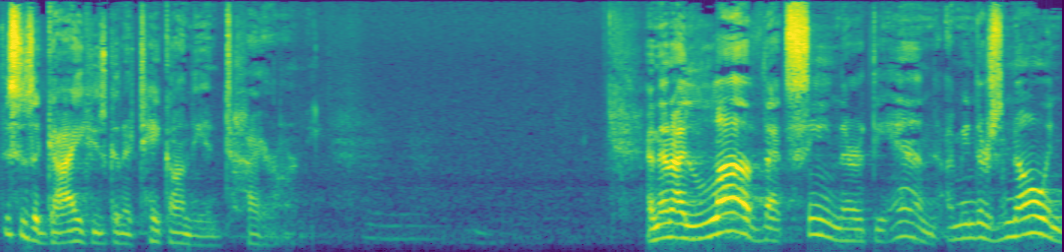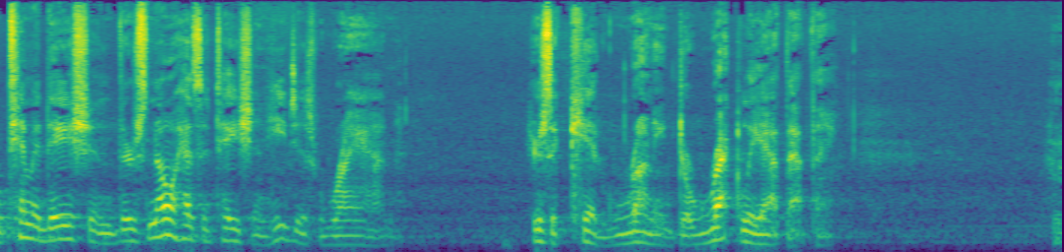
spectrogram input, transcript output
this is a guy who's going to take on the entire army. And then I love that scene there at the end. I mean, there's no intimidation, there's no hesitation. He just ran. Here's a kid running directly at that thing. Hmm.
